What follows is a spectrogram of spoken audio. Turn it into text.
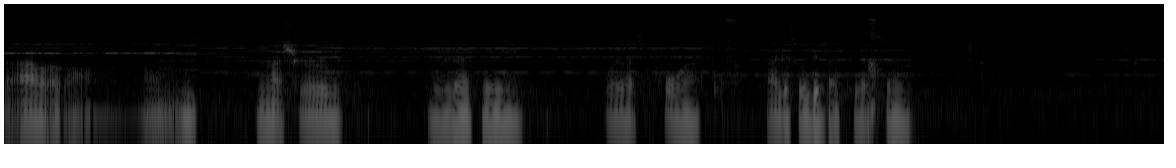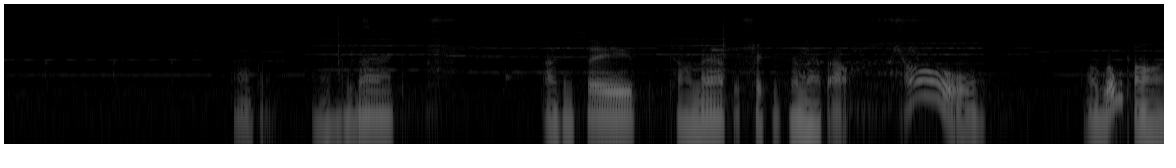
the Isle of. I'm not sure exactly what that's for. I guess we'll get back to that soon. Okay, and go back. I can save, town map. Let's check that map out. Oh, a Rotom.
